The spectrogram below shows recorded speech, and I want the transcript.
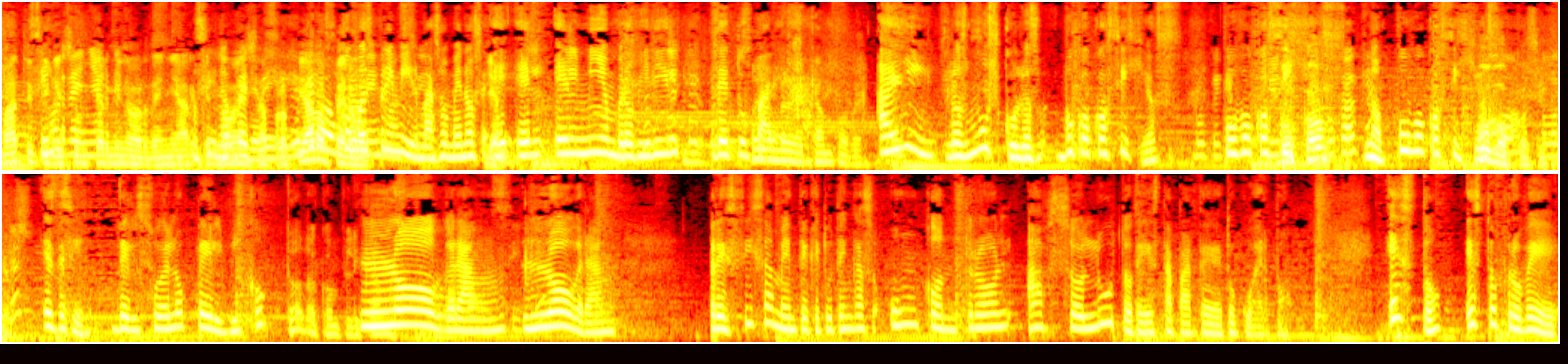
Mati Sí. utiliza un Ordeñar, término dijo. ordeñar que Sí, no, no, es pero, apropiado, pero pero, como exprimir más o menos el, el miembro viril de tu Soy de pareja. campo, ¿verdad? Allí los músculos bucococigios, ¿Buque qué? pubococigios, Buco. no, cositas. es decir, del suelo pélvico, Todo complicado. logran, logran precisamente que tú tengas un control absoluto de esta parte de tu cuerpo. Esto, esto provee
